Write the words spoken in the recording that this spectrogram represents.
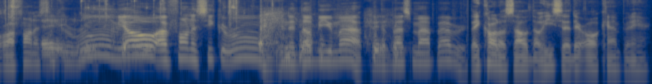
Oh, I found a secret let's room, yo! I found a secret room in the W map, in the best map ever. They called us out though. He said they're all camping here.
